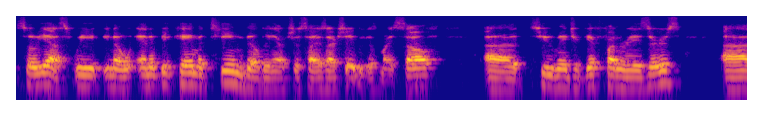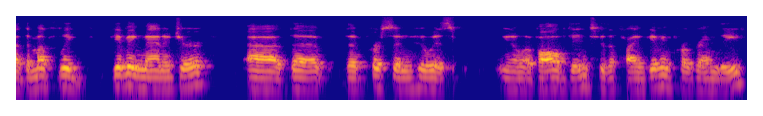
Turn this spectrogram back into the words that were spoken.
so yes we you know and it became a team building exercise actually because myself uh, two major gift fundraisers uh, the monthly giving manager, uh, the the person who is you know evolved into the plan giving program lead,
